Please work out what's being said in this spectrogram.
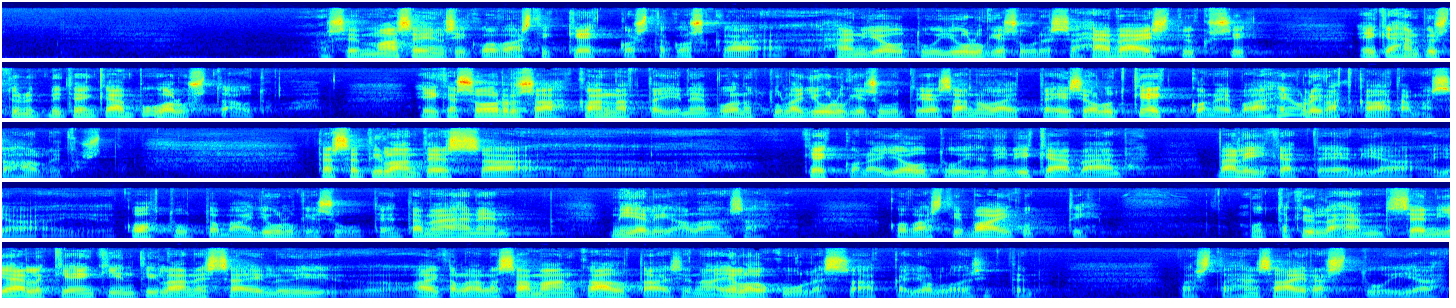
No se masensi kovasti Kekkosta, koska hän joutui julkisuudessa häväistyksi, eikä hän pystynyt mitenkään puolustautumaan eikä Sorsa kannattajinen voinut tulla julkisuuteen ja sanoa, että ei se ollut Kekkonen, vaan he olivat kaatamassa hallitusta. Tässä tilanteessa äh, Kekkonen joutui hyvin ikävään välikäteen ja, ja kohtuuttomaan julkisuuteen. Tämä hänen mielialansa kovasti vaikutti. Mutta kyllähän sen jälkeenkin tilanne säilyi aika lailla samankaltaisena elokuulle saakka, jolloin sitten vasta hän sairastui ja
